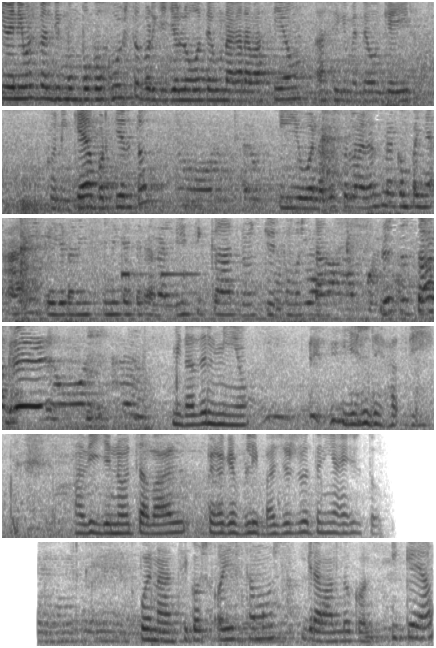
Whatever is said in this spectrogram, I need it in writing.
Y venimos con el tiempo un poco justo porque yo luego tengo una grabación así que me tengo que ir con Ikea por cierto y bueno, pues por lo menos me acompaña Abby, que ella también tiene que hacer analítica. Tenemos que ver cómo está nuestra sangre. Mirad el mío y el de Adi. Adi llenó, chaval, pero que flipas, yo solo tenía esto. Pues nada, chicos, hoy estamos grabando con Ikea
